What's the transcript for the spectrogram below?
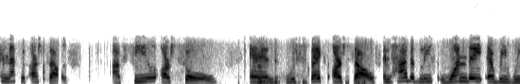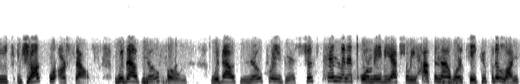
connect with ourselves, uh, feel our soul, and respect ourselves and have at least one day every week just for ourselves without no phones, without no craziness, just 10 minutes or maybe actually half an hour, take you for the lunch,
